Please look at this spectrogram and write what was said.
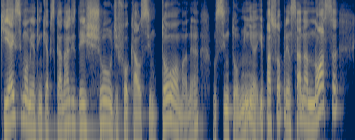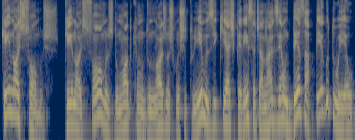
que é esse momento em que a psicanálise deixou de focar o sintoma, né, o sintominha, e passou a pensar na nossa quem nós somos, quem nós somos, do modo que nós nos constituímos e que a experiência de análise é um desapego do eu.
